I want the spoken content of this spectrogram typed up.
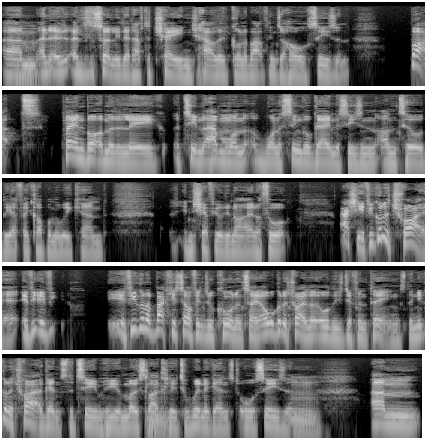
Um, and, and certainly they'd have to change how they've gone about things a whole season. But playing bottom of the league, a team that haven't won won a single game this season until the FA Cup on the weekend in Sheffield United, I thought, actually, if you're going to try it, if if if you're going to back yourself into a corner and say, "Oh, we're going to try all these different things," then you're going to try it against the team who you're most likely to win against all season. Mm. Um,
